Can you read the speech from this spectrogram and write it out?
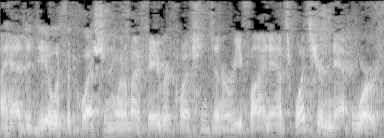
I had to deal with the question, one of my favorite questions in a refinance, what's your net worth?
